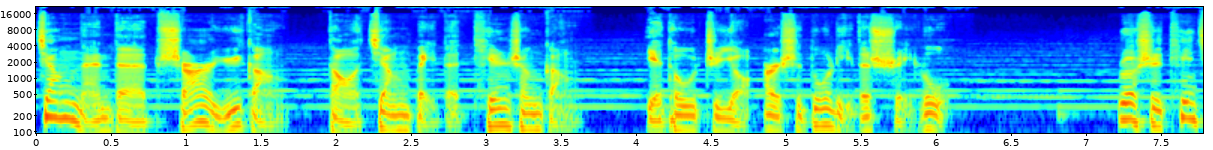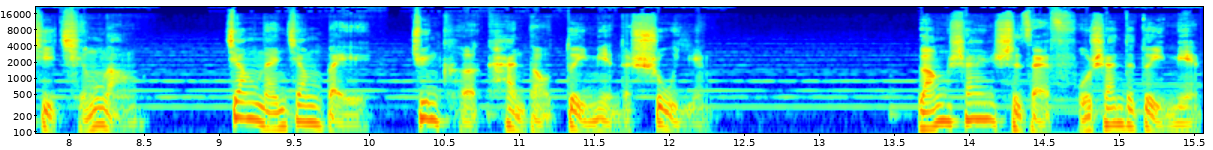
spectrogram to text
江南的十二渔港到江北的天生港，也都只有二十多里的水路。若是天气晴朗，江南江北均可看到对面的树影。狼山是在福山的对面。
